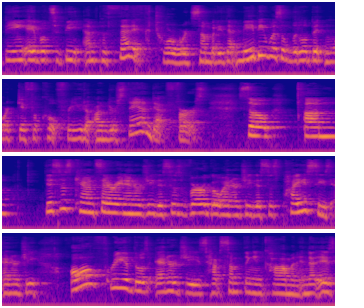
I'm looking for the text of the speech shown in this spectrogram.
being able to be empathetic towards somebody that maybe was a little bit more difficult for you to understand at first. So, um, this is Cancerian energy, this is Virgo energy, this is Pisces energy. All three of those energies have something in common, and that is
